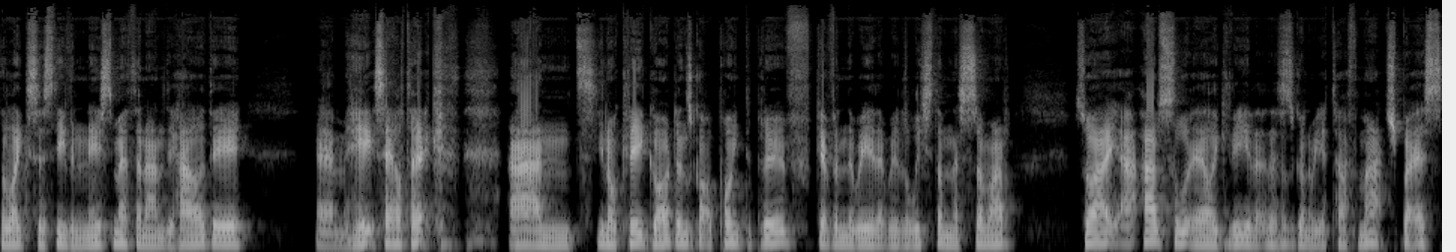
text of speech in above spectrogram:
the likes of Steven Naismith and Andy Halliday um, hate Celtic, and you know Craig Gordon's got a point to prove given the way that we released them this summer. So I, I absolutely agree that this is going to be a tough match, but it's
